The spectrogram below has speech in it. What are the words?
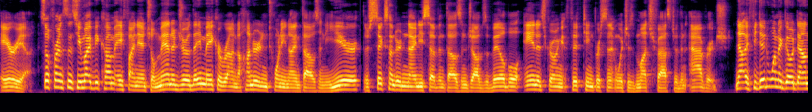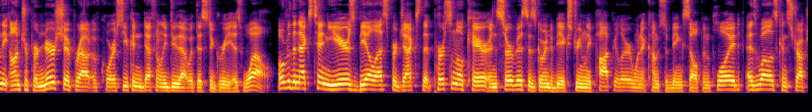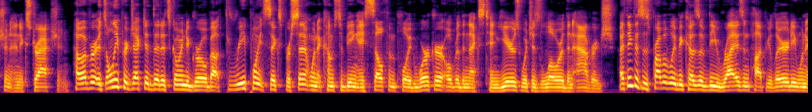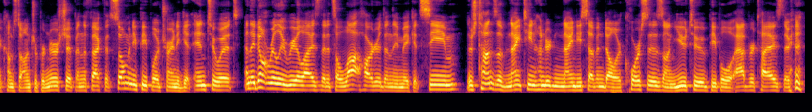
area area. So for instance, you might become a financial manager. They make around 129,000 a year. There's 697,000 jobs available and it's growing at 15%, which is much faster than average. Now, if you did want to go down the entrepreneurship route, of course, you can definitely do that with this degree as well. Over the next 10 years, BLS projects that personal care and service is going to be extremely popular when it comes to being self-employed, as well as construction and extraction. However, it's only projected that it's going to grow about 3.6% when it comes to being a self-employed worker over the next 10 years, which is lower than average. I think this is probably because of the rise in popularity when it comes to entrepreneurship and the fact that so many people are trying to get into it, and they don't really realize that it's a lot harder than they make it seem. There's tons of $1,997 courses on YouTube. People advertise. There,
